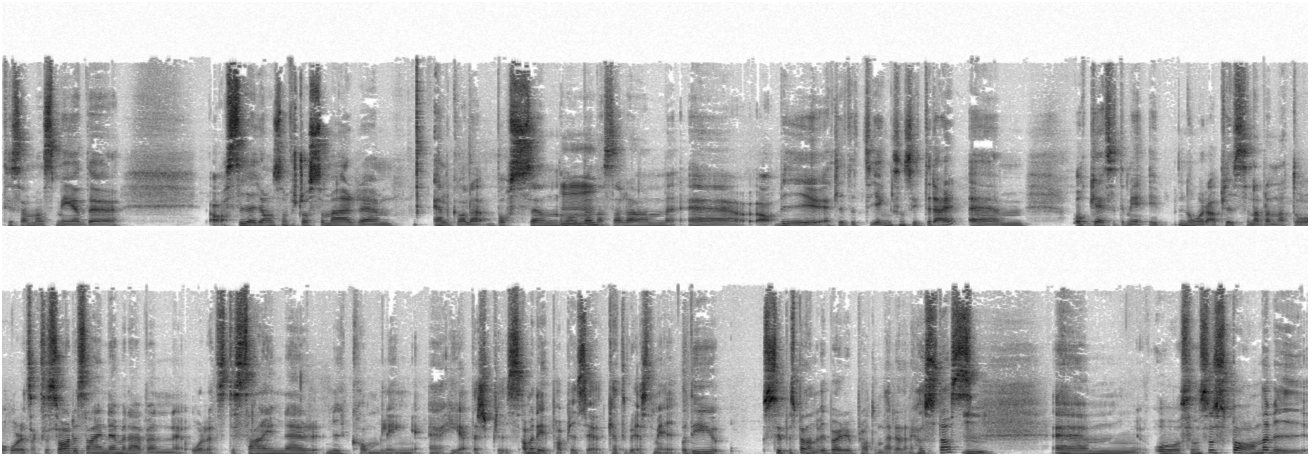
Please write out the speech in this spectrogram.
tillsammans med eh, ja, Sia Jansson förstås som är eh, Elgala-bossen och Mm. Benna Saram. Eh, ja, vi är ett litet gäng som sitter där. Ehm, och jag sitter med i några av priserna, bland annat då Årets accessoardesigner men även Årets designer, nykomling, eh, hederspris. Ja men det är ett par priser jag kategoriserar med i. Och det är ju superspännande. Vi började prata om det här redan i höstas. Ehm, och sen så spanar vi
